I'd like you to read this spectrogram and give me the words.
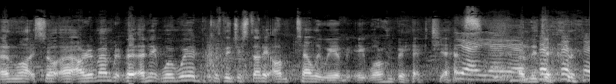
and like so, uh, I remember it, but, and it were weird because they just had it on telly. We it were on VHS. Yeah, yeah, yeah. And they just, they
